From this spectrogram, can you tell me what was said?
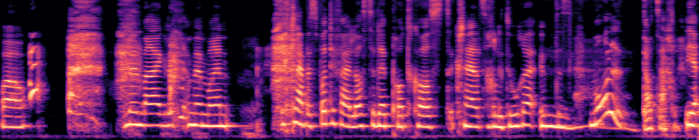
Wow. müssen wir eigentlich, müssen wir ich glaube, Spotify lässt den Podcast schnell so ein bisschen durch, ob das Moll. Tatsächlich. Ja.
